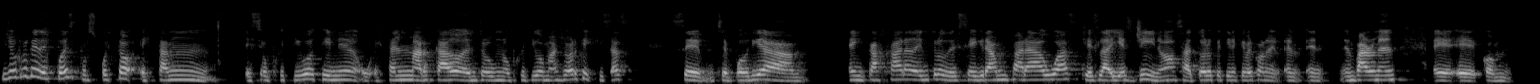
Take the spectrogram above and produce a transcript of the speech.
Y yo creo que después, por supuesto, están, ese objetivo tiene, está enmarcado dentro de un objetivo mayor que quizás se, se podría encajar adentro de ese gran paraguas que es la ESG, ¿no? O sea, todo lo que tiene que ver con el, environment, eh, eh, con,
